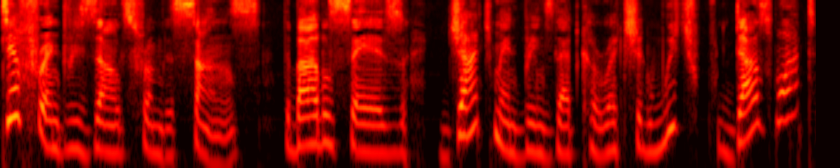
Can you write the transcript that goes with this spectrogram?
different results from the sons. The Bible says judgment brings that correction, which does what?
